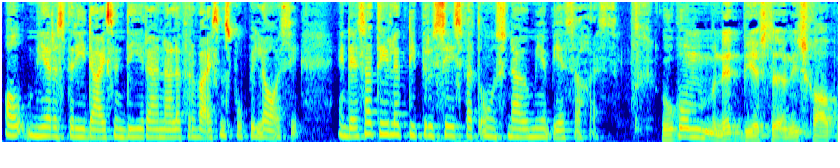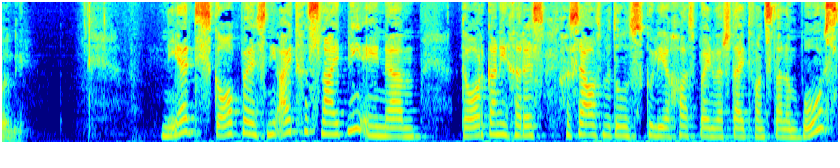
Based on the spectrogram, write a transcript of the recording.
al meer as 3000 diere in hulle verwysingspopulasie. En dis natuurlik die proses wat ons nou mee besig is. Hoekom net beeste en nie skape nie? Nee, die skape is nie uitgesluit nie en ehm um, daar kan jy gerus gesels met ons kollegas by Universiteit van Stellenbosch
